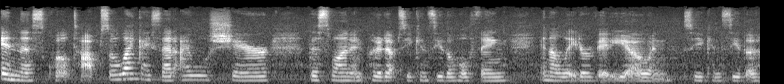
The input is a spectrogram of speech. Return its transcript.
in this quilt top. So like I said, I will share this one and put it up so you can see the whole thing in a later video and so you can see the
